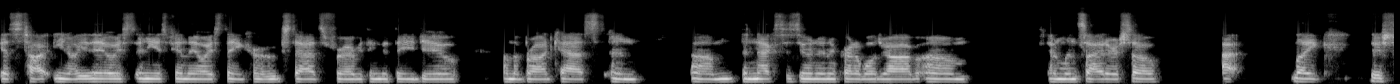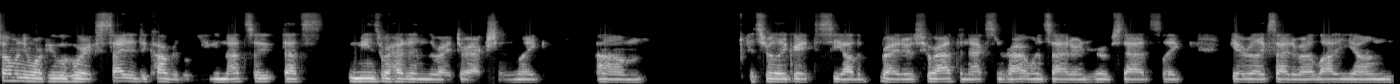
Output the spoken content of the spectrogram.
gets taught. You know, they always in ESPN they always thank her hoop stats for everything that they do on the broadcast, and um, the next is doing an incredible job, um, and Winsidr. So, I, like, there's so many more people who are excited to cover the league, and that's a that's means we're headed in the right direction. Like, um, it's really great to see all the writers who are at the next and who are at Winsidr and Hoop Stats like get really excited about it. a lot of young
